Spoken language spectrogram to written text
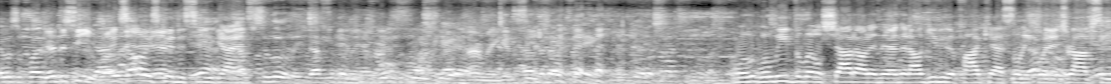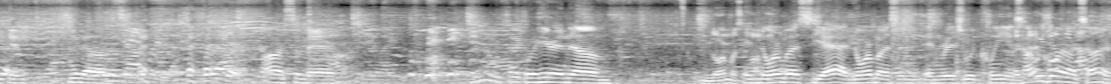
It was a pleasure Good to see you, bro. It's always good to see you guys. Absolutely, definitely. All right, man. Good to see you. We'll, we'll leave the little shout out in there, and then I'll give you the podcast link when it drops, so you can, you know. awesome, man. We're here in um, coffee. Norma's, yeah, Norma's in, in Ridgewood, Queens. How are we doing on time?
